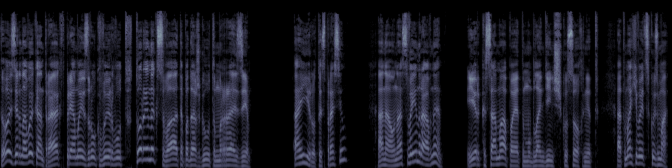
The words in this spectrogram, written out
То зерновой контракт прямо из рук вырвут, то рынок свата подожгут, мрази. А Иру ты спросил? Она у нас своенравная. Ирка сама по этому блондинчику сохнет. Отмахивается Кузьма.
